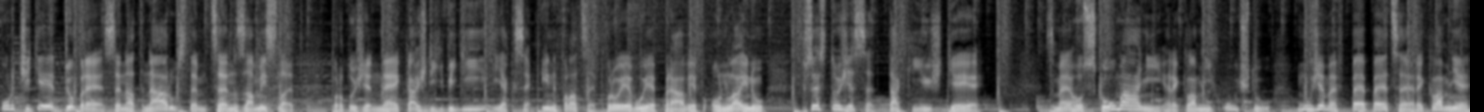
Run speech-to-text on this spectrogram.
Určitě je dobré se nad nárůstem cen zamyslet, protože ne každý vidí, jak se inflace projevuje právě v onlineu, přestože se tak již děje. Z mého zkoumání reklamních účtů můžeme v PPC reklamě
